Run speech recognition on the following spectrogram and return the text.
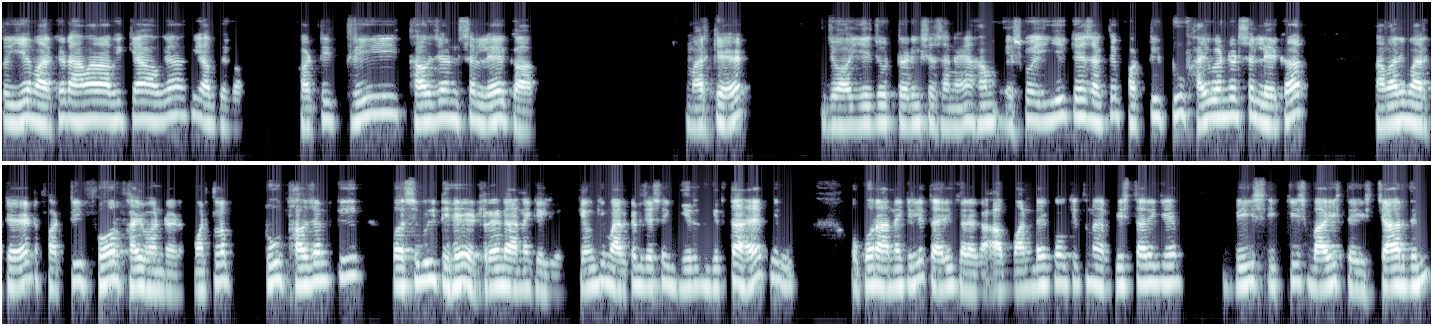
तो ये मार्केट हमारा अभी क्या हो गया कि अब देखो फोर्टी थ्री थाउज़ेंड से लेकर मार्केट जो ये जो ट्रेडिंग सेशन है, हम इसको ये कह सकते फोर्टी टू फाइव हंड्रेड से लेकर हमारी market forty four five hundred मतलब टू थाउज़ेंड की पॉसिबिलिटी है ट्रेंड आने के लिए, क्योंकि मार्केट जैसे गिर, गिरता है, फिर ऊपर आने के लिए तैयारी करेगा। अब मंडे को कितना बीस तारीख है। बीस, इक्कीस, बाईस, तेईस, चार दिन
